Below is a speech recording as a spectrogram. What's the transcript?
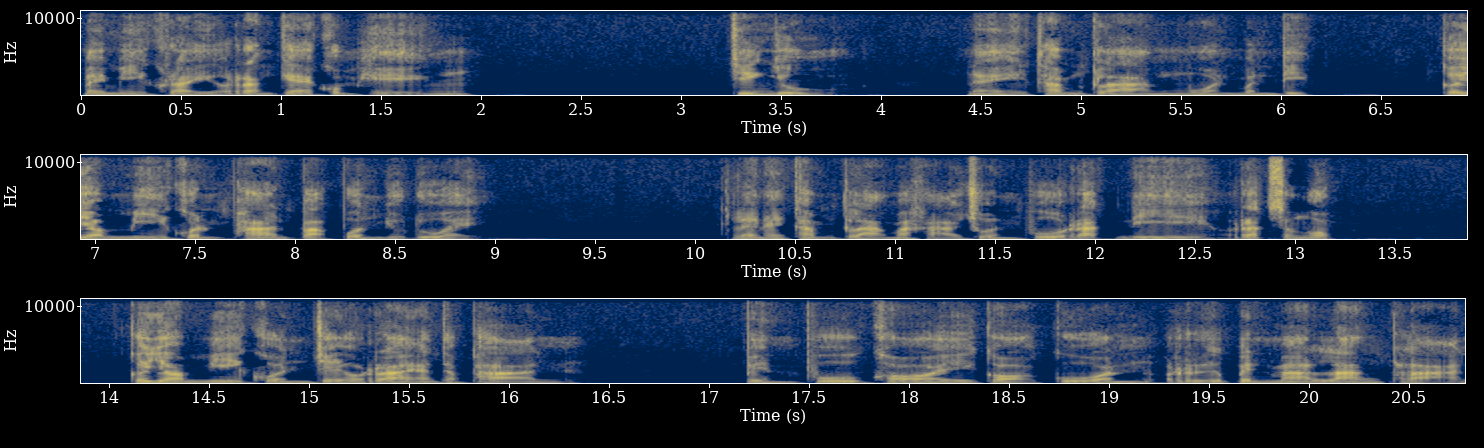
ไม่มีใครรังแกข่มเหง จริงอยู่ ในถ้ำกลางมวลบัณฑิต ก็ย่อมมีคนพานปะปนอยู่ด้วย และในถ้ำกลางมหาชนผู้รักดีรักสงบก็ย่อมมีคนเจร้ายอันธพาล เป็นผู้คอยก่อกวนหรือเป็นมาล้างผลาญ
